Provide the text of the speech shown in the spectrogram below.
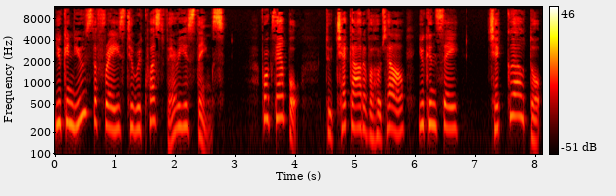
you can use the phrase to request various things. For example, to check out of a hotel, you can say チェックアウト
